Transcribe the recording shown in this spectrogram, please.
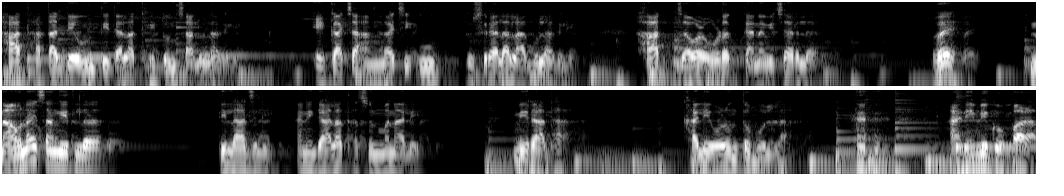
हात हातात देऊन ती त्याला खेटून चालू लागली. एकाच्या अंगाची ऊब दुसऱ्याला लागू लागली. हात जवळ ओढत त्यानं विचारलं वय नाव नाही सांगितलं. ती लाजली आणि गालात हसून म्हणाली मी राधा. खाली वळून तो बोलला आणि मी गोपाळा.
